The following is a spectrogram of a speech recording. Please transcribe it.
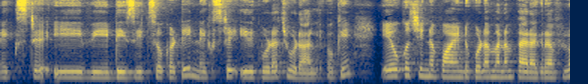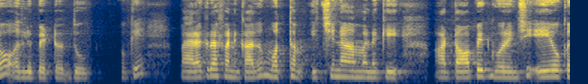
నెక్స్ట్ ఇవి డిజిట్స్ ఒకటి నెక్స్ట్ ఇది కూడా చూడాలి. ఓకే? ఏ ఒక చిన్న పాయింట్ కూడా మనం పారాగ్రాఫ్లో వదిలిపెట్టొద్దు. ఓకే? పారాగ్రాఫ్ అని కాదు మొత్తం ఇచ్చిన మనకి ఆ టాపిక్ గురించి ఏ ఒక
